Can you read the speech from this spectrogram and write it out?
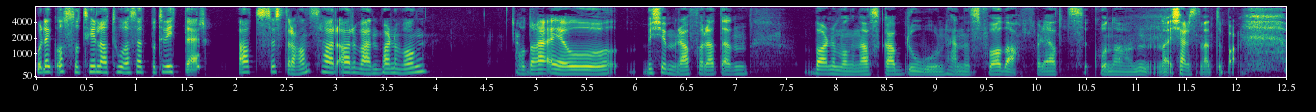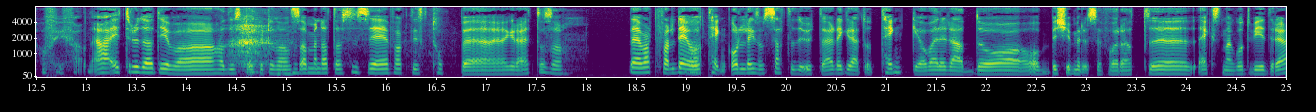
Hun legger også til at hun har sett på Twitter at søstera hans har arva en barnevogn, og da er hun bekymra for at den barnevogna skal broren hennes få, da, fordi at kona, nei, kjæresten venter barn. Å, fy faen. Ja, jeg trodde at de var, hadde stalkertendenser, men dette syns jeg faktisk topper greit, altså. Det er i hvert fall det å tenke, å liksom sette det ut der. Det er greit å tenke og være redd og, og bekymre seg for at uh, eksen har gått videre.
